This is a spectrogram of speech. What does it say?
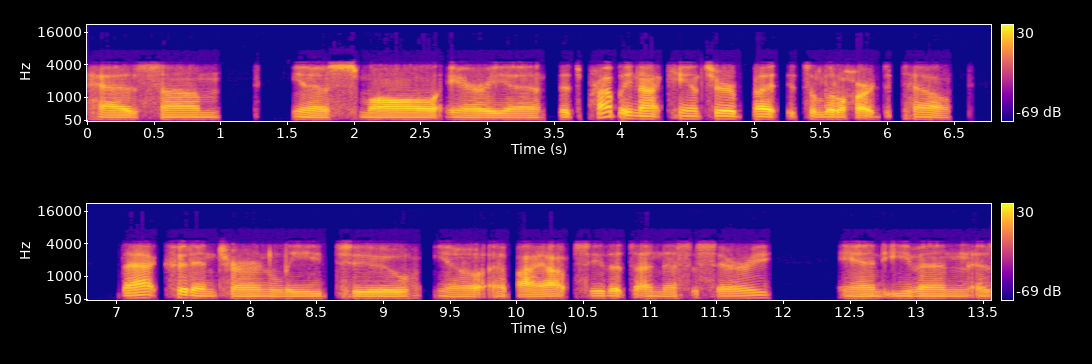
has some, you know, small area that's probably not cancer, but it's a little hard to tell. That could in turn lead to, you know, a biopsy that's unnecessary and even as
